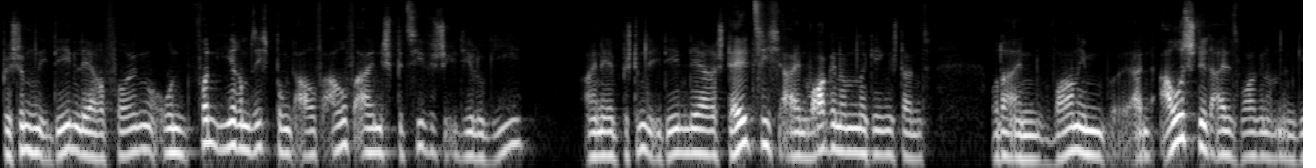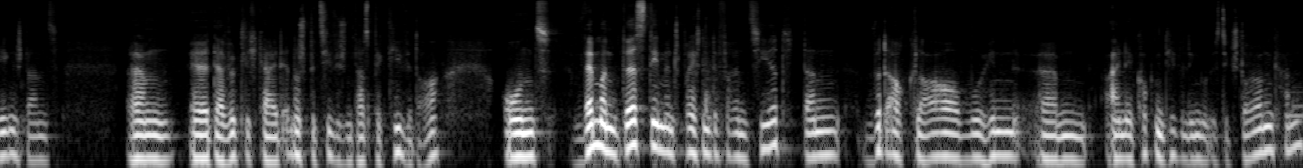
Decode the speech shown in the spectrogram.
bestimmten Ideenlehre folgen und von Ihrem Sichtpunkt auf auf eine spezifische Ideologie, eine bestimmte Ideenlehre, stellt sich ein wahrgenommener Gegenstand oder ein, Wahrnehmen, ein Ausschnitt eines wahrgenommenen Gegenstands ähm, äh, der Wirklichkeit in einer spezifischen Perspektive dar. Und wenn man das dementsprechend differenziert, dann wird auch klarer, wohin ähm, eine kognitive Linguistik steuern kann,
